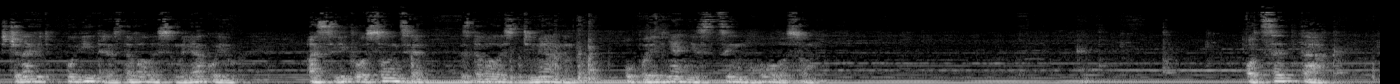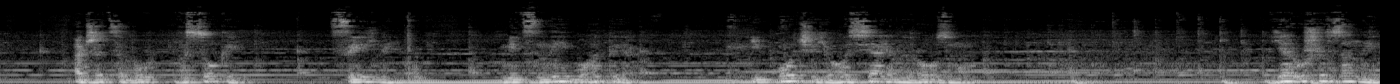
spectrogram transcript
що навіть повітря здавалось млякою, а світло сонця здавалось тьмяним у порівнянні з цим голосом. Оце так. Адже це був високий, сильний, міцний богатир, і очі його сяяли розумом. Я рушив за ним.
